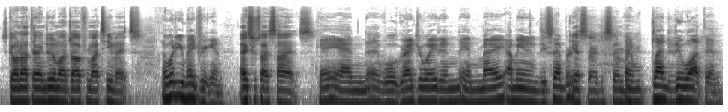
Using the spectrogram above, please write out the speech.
just going out there and doing my job for my teammates. Now, what are you majoring in? Exercise science. Okay, and uh, we'll graduate in, in May. I mean, in December. Yes, sir. December. And plan to do what then?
